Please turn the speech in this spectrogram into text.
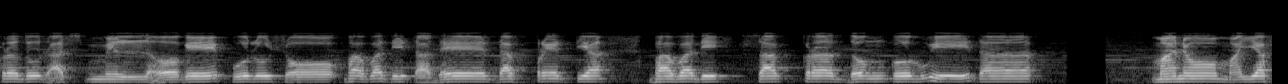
क्रतुरस्मिल्लोके पुरुषो भवति तथेदः प्रेत्य भवति सक्रतुङ्कुर्वीत मनोमयः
